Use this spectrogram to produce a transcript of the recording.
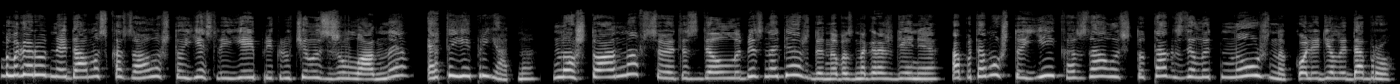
Благородная дама сказала, что если ей приключилось желанное, это ей приятно, но что она все это сделала без надежды на вознаграждение, а потому что ей казалось, что так сделать нужно, коли делать добро.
